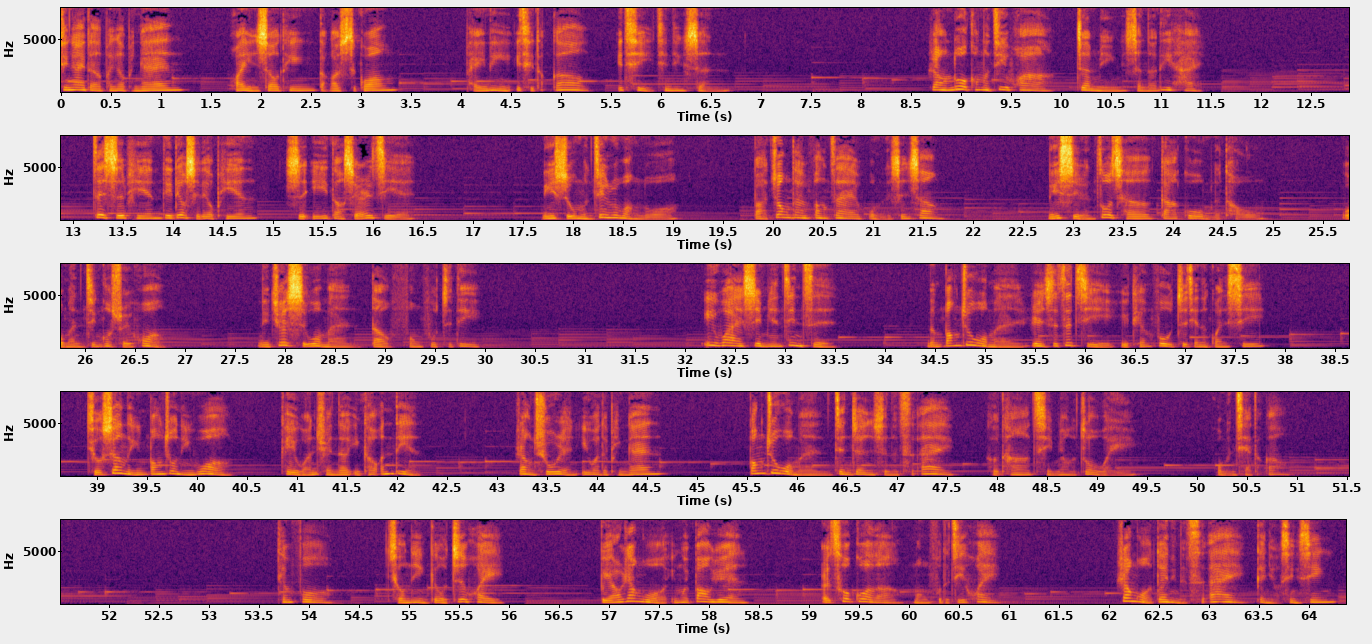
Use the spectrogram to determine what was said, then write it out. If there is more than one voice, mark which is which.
Speaker 1: 亲爱的朋友，平安，欢迎收听祷告时光，陪你一起祷告，一起亲近神，让落空的计划证明神的厉害。在诗篇第六十六篇十一到十二节，你使我们进入网罗，把重担放在我们的身上。你使人坐车嘎过我们的头，我们经过水火。你却使我们到丰富之地。意外是一面镜子，能帮助我们认识自己与天父之间的关系。求圣灵帮助你我，可以完全的依靠恩典，让出人意外的平安，帮助我们见证神的慈爱和他奇妙的作为。我们起来祷告，天父，求你给我智慧。不要让我因为抱怨而错过了蒙福的机会，让我对你的慈爱更有信心，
